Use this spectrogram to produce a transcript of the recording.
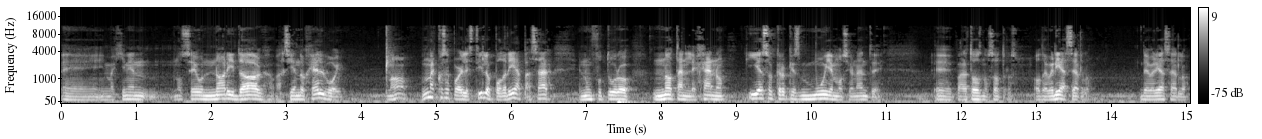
Eh, imaginen, no sé, un Naughty Dog haciendo Hellboy, ¿no? Una cosa por el estilo podría pasar en un futuro no tan lejano y eso creo que es muy emocionante eh, para todos nosotros, o debería serlo, debería serlo.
